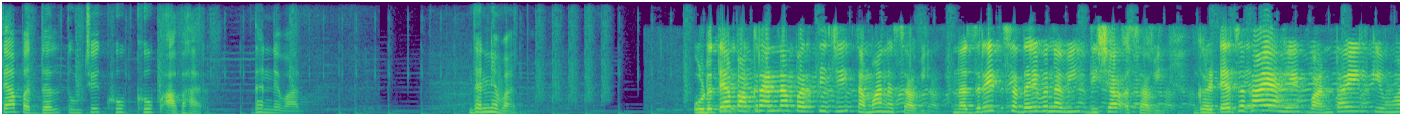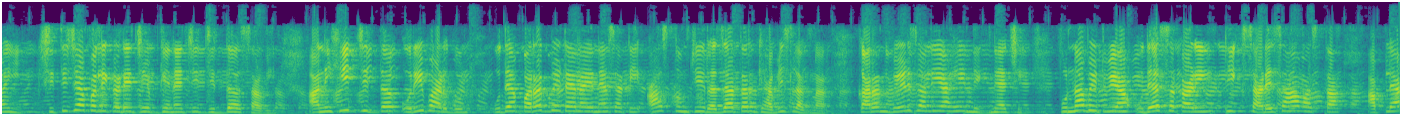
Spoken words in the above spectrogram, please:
त्याबद्दल तुमचे खूप खूप आभार. धन्यवाद. धन्यवाद. उडत्या पाखरांना परतीची तमान असावी. नजरेत सदैव नवी दिशा असावी. घरट्याचं काय आहे? बांधता येईल किंवाही क्षितिजा पलीकडे झेप घेण्याची जिद्द असावी. आणि हीच जिद्द उरी बाळगून उद्या परत भेटायला येण्यासाठी आज तुमची रजा तर घ्यावीच लागणार. कारण वेळ झाली आहे निघण्याची. पुन्हा भेटूया उद्या सकाळी ठीक साडेसहा वाजता आपल्या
